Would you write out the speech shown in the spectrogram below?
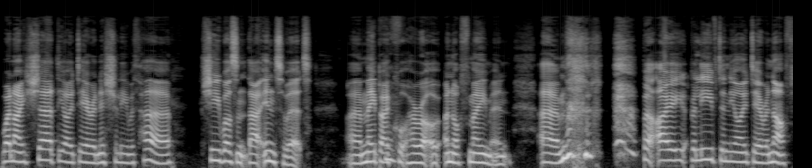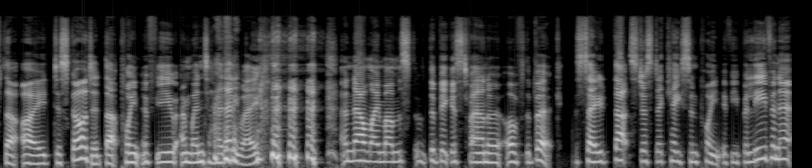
when I shared the idea initially with her, she wasn't that into it. Uh, maybe I hmm. caught her at an off moment. Um, but I believed in the idea enough that I discarded that point of view and went ahead anyway. and now my mum's the biggest fan of, of the book. So that's just a case in point. If you believe in it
